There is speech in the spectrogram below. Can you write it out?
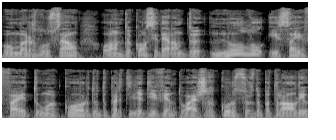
uma resolução onde consideram de nulo e sem efeito um acordo de partilha de eventuais recursos do petróleo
